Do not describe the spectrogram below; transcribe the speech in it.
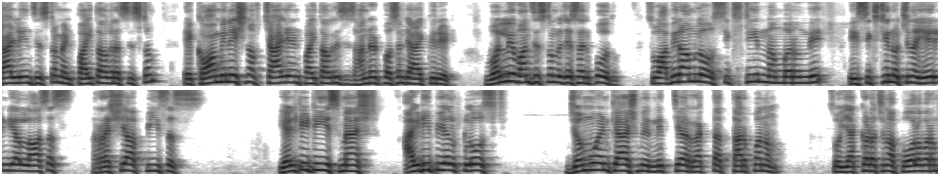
Chaldean system and Pythagoras system a combination of Chaldean and Pythagoras is hundred percent accurate only one సిస్టంలో చేసి సరిపోదు. సో అభిరామ్లో సిక్స్టీన్ నంబర్ ఉంది. ఈ సిక్స్టీన్ వచ్చిన Air India losses Russia pieces LTTE smashed IDPL closed Jammu and Kashmir నిత్య రక్త తర్పణం. సో ఎక్కడొచ్చిన పోలవరం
